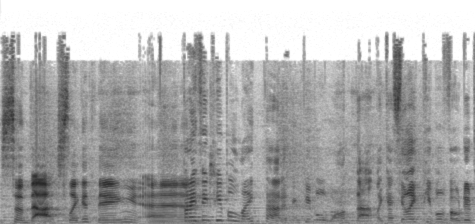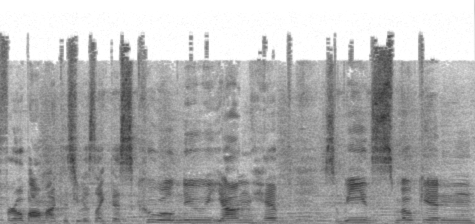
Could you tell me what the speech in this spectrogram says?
so that's like a thing. And But I think people like that. I think people want that. Like I feel like people voted for Obama because he was like this cool, new, young, hip, weed smoking,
